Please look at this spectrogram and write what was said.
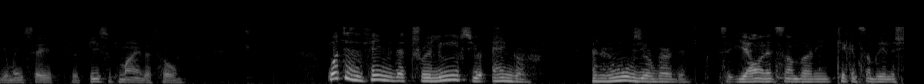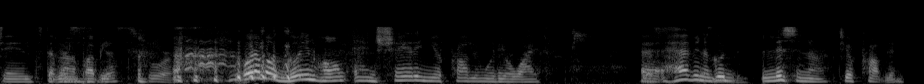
you may say it, peace of mind at home. What is the thing that relieves your anger and removes your burden? Is it yelling at somebody, kicking somebody in the shin, stepping on a puppy? Yes, sure. what about going home and sharing your problem with your wife? Uh, Yes. having a good listener to your problem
